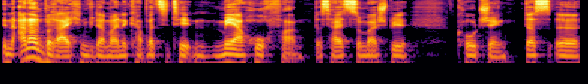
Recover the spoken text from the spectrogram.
in anderen Bereichen wieder meine Kapazitäten mehr hochfahren. Das heißt zum Beispiel Coaching, das äh,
